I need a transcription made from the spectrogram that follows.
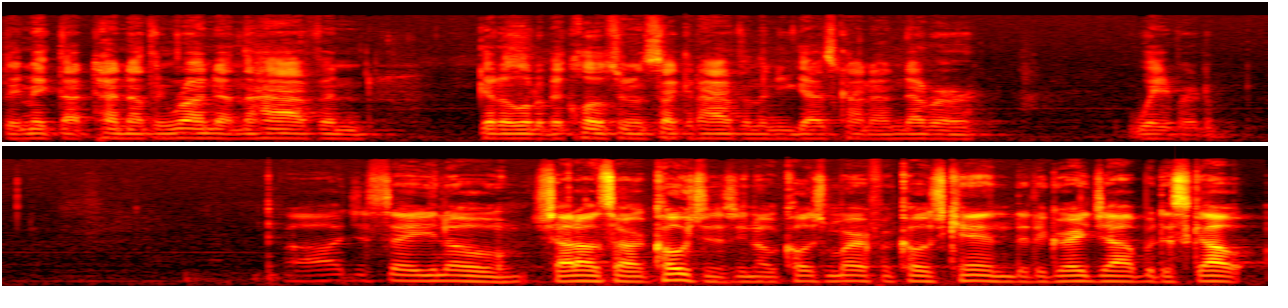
they make that ten nothing run down the half and get a little bit closer in the second half, and then you guys kind of never wavered. Uh, I'll just say, you know, shout out to our coaches. You know, Coach Murph and Coach Ken did a great job with the scout.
